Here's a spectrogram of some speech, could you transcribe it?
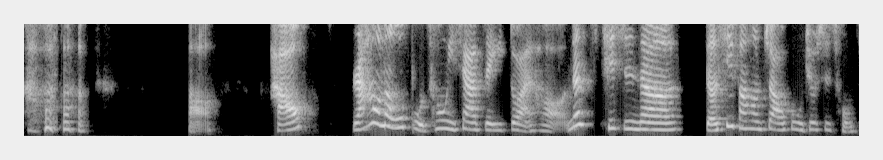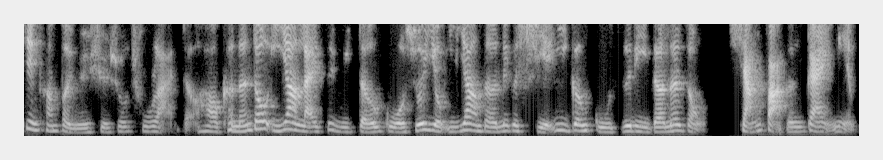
好好，然后呢，我补充一下这一段哈。那其实呢，德系方向照护就是从健康本源学说出来的哈，可能都一样来自于德国，所以有一样的那个血意跟骨子里的那种。想法跟概念，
